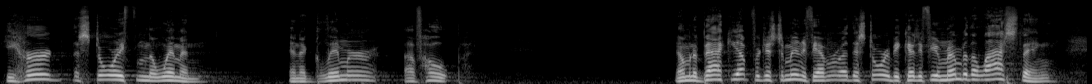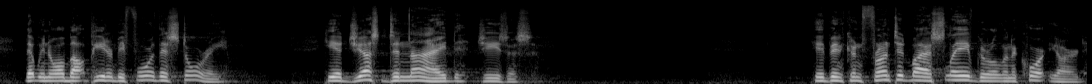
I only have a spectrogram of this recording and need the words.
He heard the story from the women and a glimmer of hope. Now, I'm going to back you up for just a minute if you haven't read this story, because if you remember the last thing that we know about Peter before this story, he had just denied Jesus. He had been confronted by a slave girl in a courtyard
